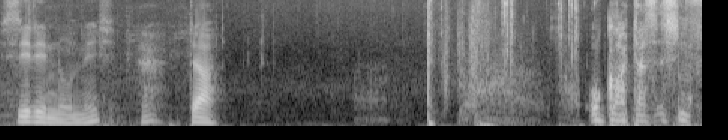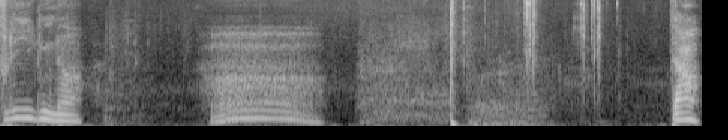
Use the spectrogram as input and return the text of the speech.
Ich sehe den nur nicht. Da. Oh Gott, das ist ein Fliegender. Da.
